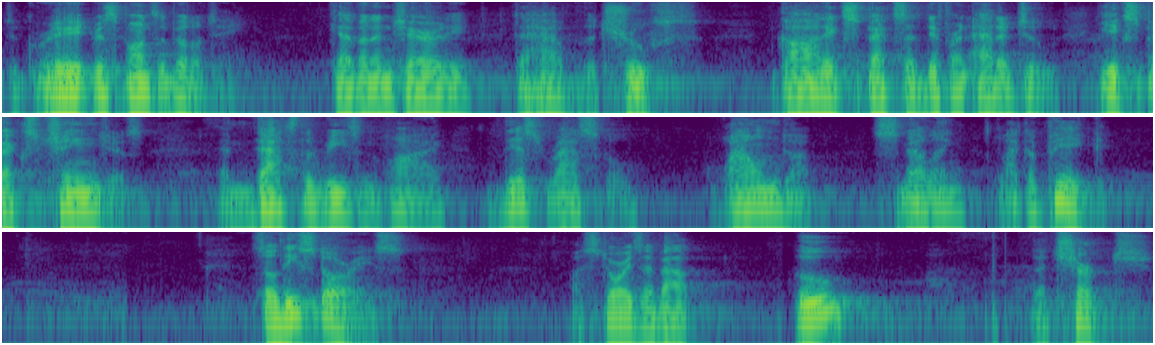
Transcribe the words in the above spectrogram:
It's a great responsibility, Kevin and Charity, to have the truth. God expects a different attitude. He expects changes. And that's the reason why this rascal wound up smelling like a pig. So these stories are stories about who? The church.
